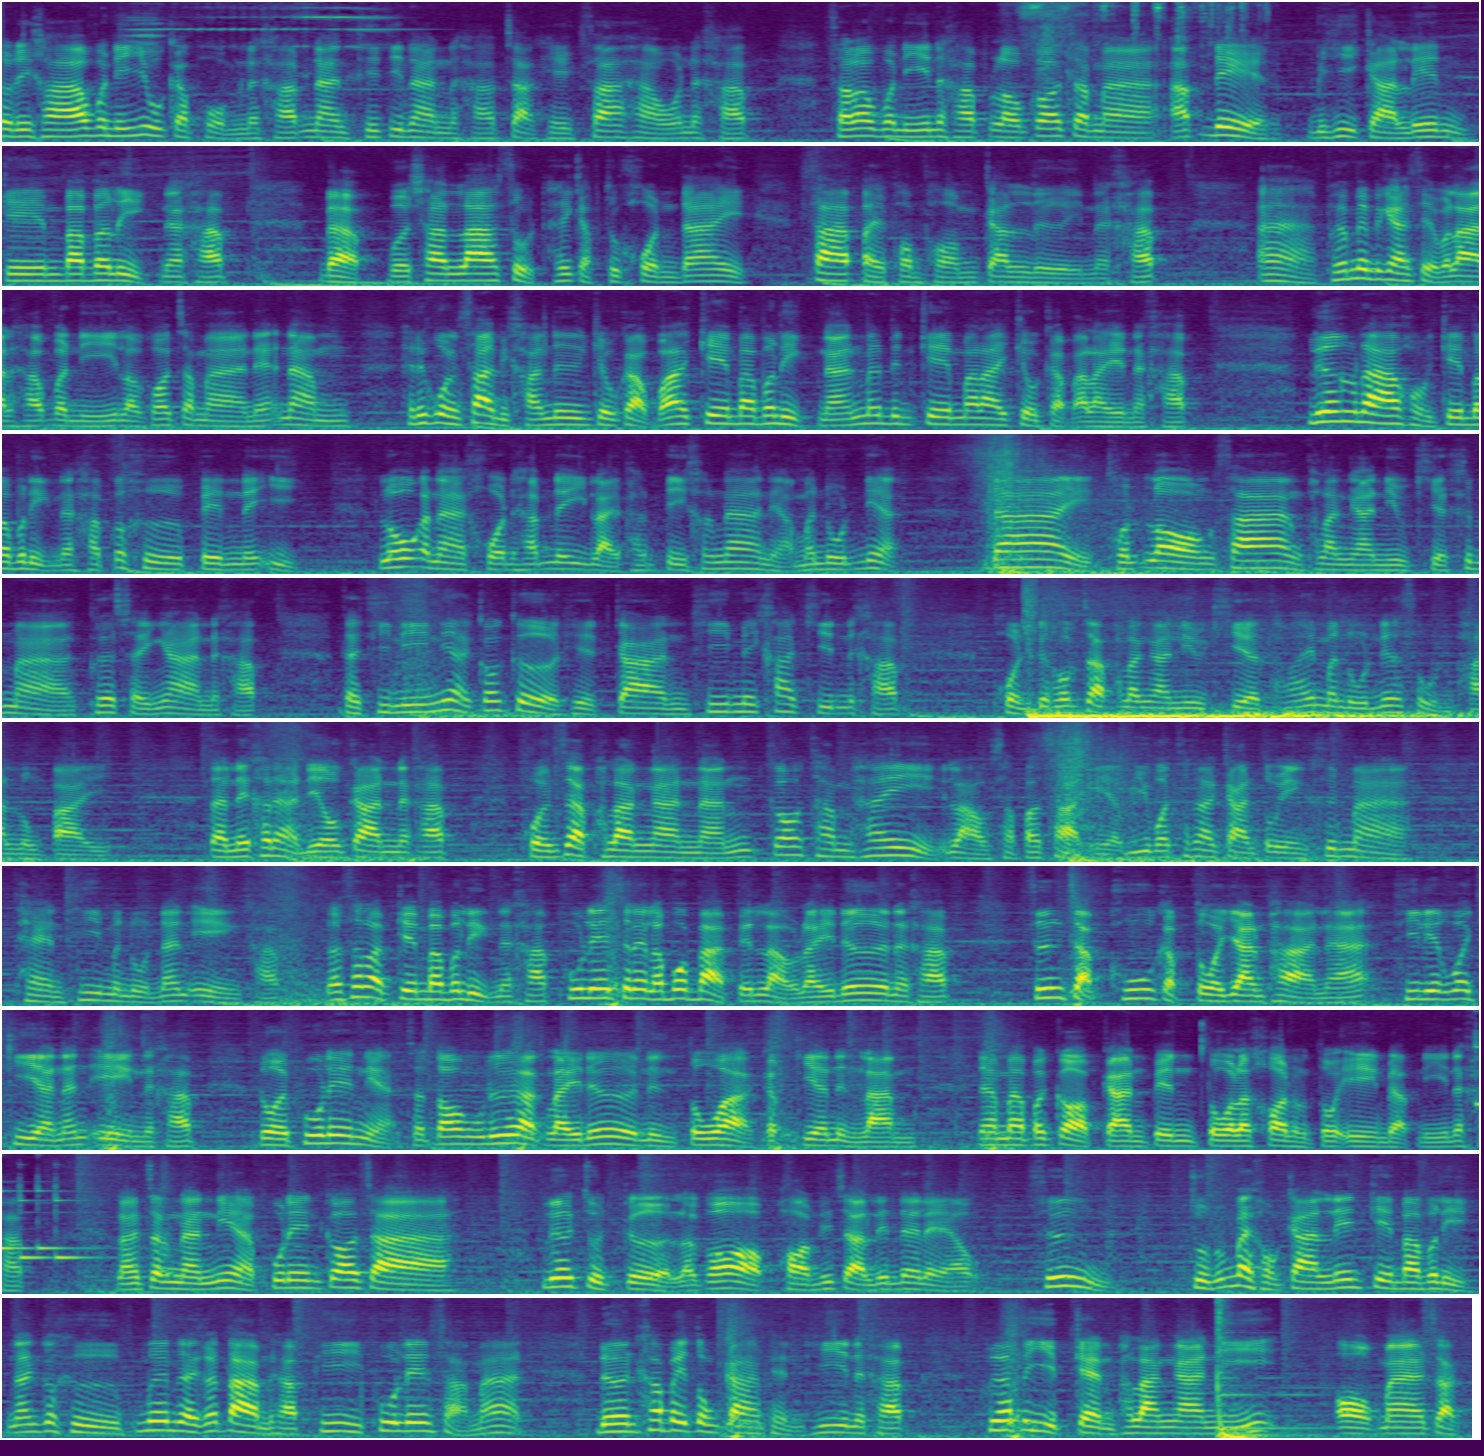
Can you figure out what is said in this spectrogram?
สวัสดีครับ วันนี้อยู่กับผมนะครับนันทิตินันนะครับจาก Hexa House นะครับสำหรับวันนี้นะครับเราก็จะมาอัปเดตวิธีการเล่นเกม b a r b a r i c นะครับแบบเวอร์ชันล่าสุดให้กับทุกคนได้ทราบไปพร้อมๆกันเลยนะครับเพื่อไม่เป็นการเสียเวลานะครับ วันนี้เราก็จะมาแนะนำให้ทุกคนทราบอีกครั้งหนึ่งเกี่ยวกับว่าเกม b a r b a r i c นั้นมันเป็นเกมอะไรเกี่ยวกับอะไรนะครับ เรื่องราวของเกม b a r b a r i c นะครับก็คือเป็นในอีกโลกอนาคตครับในอีกหลายพันปีข้างหน้าเนี่ยมนุษย์เนี่ย ได้ทดลองสร้างพลังงานนิวเคลียร์ขึ้นมาเพื่อใช้งานนะครับ แต่ทีนี้เนี่ยก็เกิดเหตุการณ์ที่ไม่คาดคิดนะครับ ผลกระทบจากพลังงานนิวเคลียร์ทำให้มนุษย์เนี่ยสูญพันธุ์ลงไป แต่ในขณะเดียวกันนะครับ ผลจากพลังงานนั้นก็ทำให้เหล่าสรรพสัตว์เนี่ยวิวัฒนาการตัวเองขึ้นมาแทนที่มนุษย์นั่นเองครับ แล้วสำหรับเกมบาบลิกนะครับผู้เล่นจะได้รับบทบาทเป็นเหล่าไรเดอร์นะครับซึ่งจับคู่กับตัวยานพาหนะที่เรียกว่าเกียร์นั่นเองนะครับโดยผู้เล่นเนี่ยจะต้องเลือกไรเดอร์หนึ่งตัวกับเกียร์หนึ่งลำ นำมาประกอบกันเป็นตัวละครของตัวเองแบบนี้นะครับ หลังจากนั้นเนี่ยผู้เล่นก็จะเลือกจุดเกิดแล้วก็พร้อมที่จะเล่นได้แล้ว ซึ่งจุดมุ่งหมายของการเล่นเกมบาบลิกนั่นก็คือเมื่อใดก็ตามนะครับที่ผู้เล่นสามารถเดินเข้าไปตรงกลางแผนที่นะครับ เพื่อไปหยิบแก่นพลังงานนี้ออกมาจาก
